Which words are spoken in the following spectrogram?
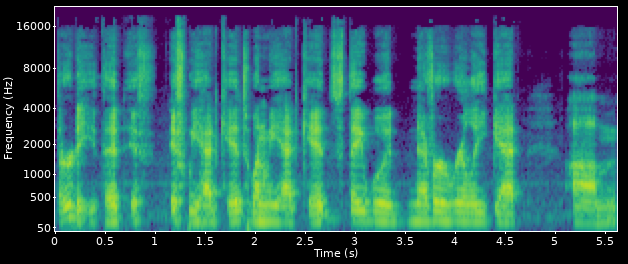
30 that if, if we had kids when we had kids, they would never really get um,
